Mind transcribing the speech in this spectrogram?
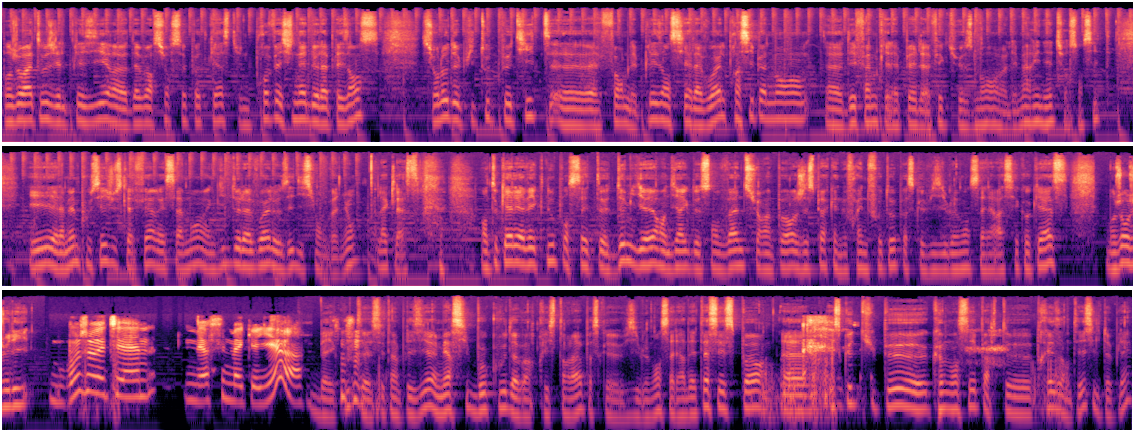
Bonjour à tous, j'ai le plaisir euh, d'avoir sur ce podcast une professionnelle de la plaisance. Sur l'eau depuis toute petite, euh, elle forme les plaisanciers à la voile, principalement euh, des femmes qu'elle appelle affectueusement les marinettes sur son site. Et elle a même poussé jusqu'à faire récemment un guide de la voile aux éditions Vagnon, la classe. en tout cas, elle est avec nous pour cette demi-heure en direct de son van sur un port. J'espère qu'elle nous fera une photo parce que visiblement ça a l'air assez cocasse. Bonjour Julie. Bonjour Étienne. Merci de m'accueillir. Bah écoute, c'est un plaisir et merci beaucoup d'avoir pris ce temps-là parce que visiblement ça a l'air d'être assez sport. Euh, est-ce que tu peux euh, commencer par te présenter s'il te plaît?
